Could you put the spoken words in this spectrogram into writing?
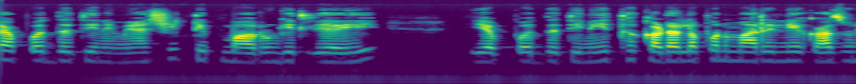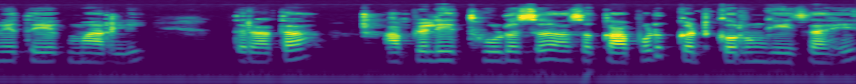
या पद्धतीने मी अशी टिप मारून घेतली आहे. या पद्धतीने इथं कडाला पण मारली एक अजून इथं एक मारली. तर आता आपल्याला हे थोडंसं असं कापड कट करून घ्यायचं आहे.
